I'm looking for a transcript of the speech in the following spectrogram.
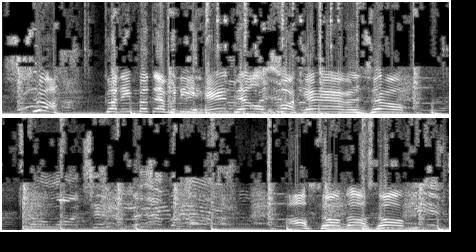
Zo kan iemand even die handheld pakken? Even zo. Come on. Afstand, afstand.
